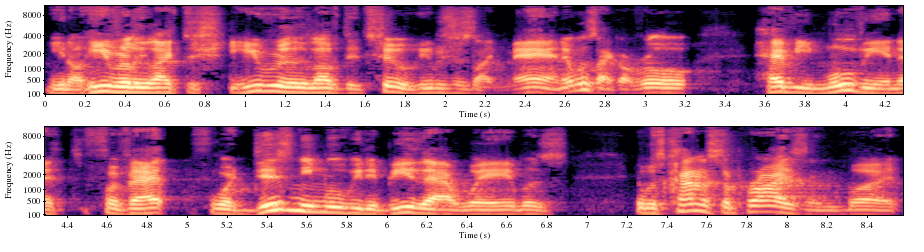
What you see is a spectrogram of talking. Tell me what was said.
you know, he really liked the he really loved it too. He was just like, man, it was like a real heavy movie, and for that for a Disney movie to be that way, it was it was kind of surprising. But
